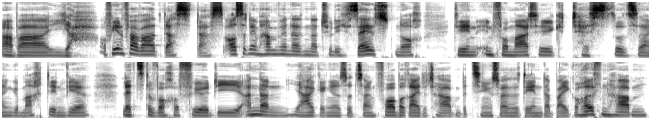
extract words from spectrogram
Aber ja, auf jeden Fall war das das. Außerdem haben wir dann natürlich selbst noch den Informatik-Test sozusagen gemacht, den wir letzte Woche für die anderen Jahrgänge sozusagen vorbereitet haben, beziehungsweise denen dabei geholfen haben.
